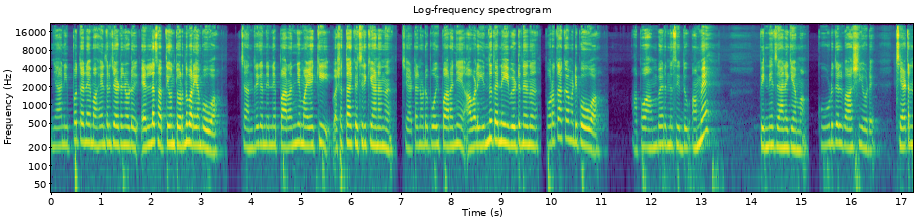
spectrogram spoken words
ഞാൻ ഇപ്പോൾ തന്നെ മഹേന്ദ്രൻ ചേട്ടനോട് എല്ലാ സത്യവും തുറന്നു പറയാൻ പോവാ. ചന്ദ്രിക നിന്നെ പറഞ്ഞ് മയക്കി വശത്താക്കി വെച്ചിരിക്കുകയാണെന്ന് ചേട്ടനോട് പോയി പറഞ്ഞ് അവളെ ഇന്ന് തന്നെ ഈ വീട്ടിൽ നിന്ന് പുറത്താക്കാൻ വേണ്ടി പോവുക അപ്പോൾ അമ്പരുന്ന് സിദ്ധു അമ്മേ പിന്നെ ജാനകി അമ്മ കൂടുതൽ വാശിയോടെ ചേട്ടൻ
